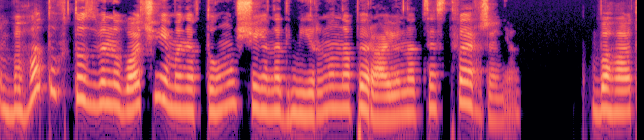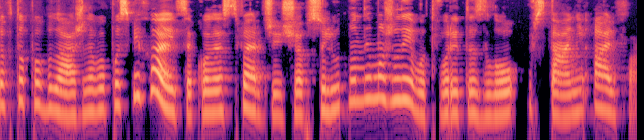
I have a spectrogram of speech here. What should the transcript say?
Багато хто звинувачує мене в тому, що я надмірно напираю на це ствердження. Багато хто поблажливо посміхається, коли стверджує, що абсолютно неможливо творити зло у стані альфа,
